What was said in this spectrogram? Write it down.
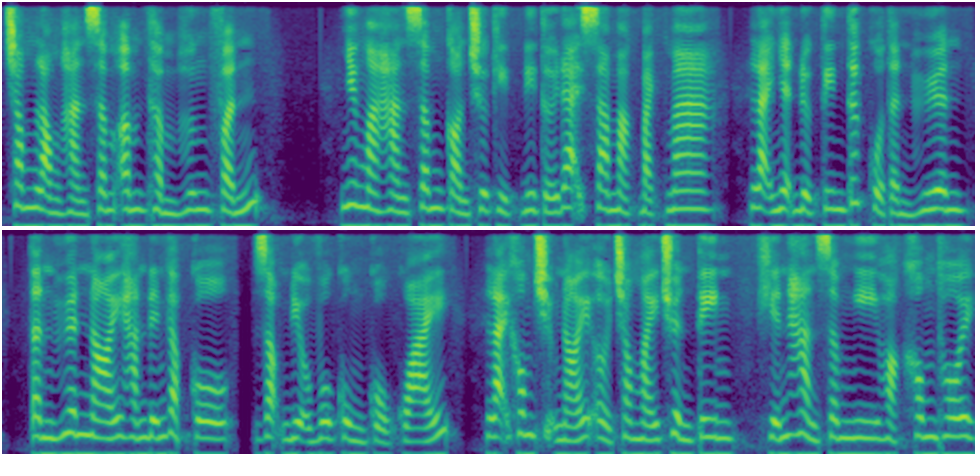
Trong lòng Hàn Sâm âm thầm hưng phấn. Nhưng mà Hàn Sâm còn chưa kịp đi tới đại sa mạc Bạch Ma, lại nhận được tin tức của Tần Huyên. Tần Huyên nói hắn đến gặp cô, giọng điệu vô cùng cổ quái, lại không chịu nói ở trong máy truyền tin, khiến Hàn Sâm nghi hoặc không thôi.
